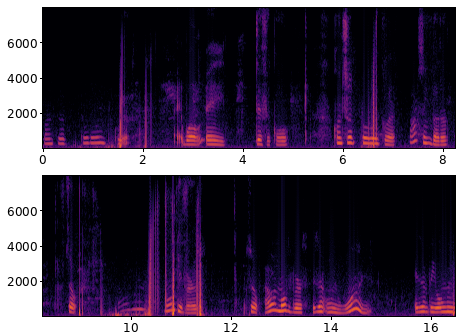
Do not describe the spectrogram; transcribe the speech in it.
concept totally clear. Eh, well, a difficult concept totally clear. I think better. So, our multiverse. So, our multiverse isn't only one. Isn't the only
